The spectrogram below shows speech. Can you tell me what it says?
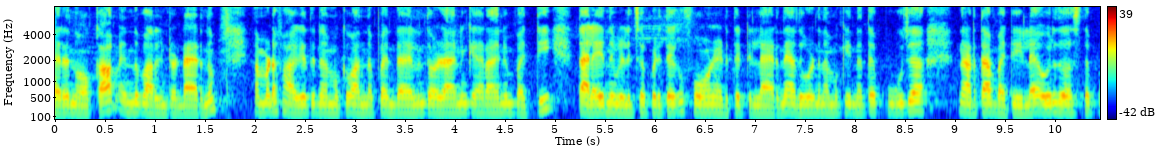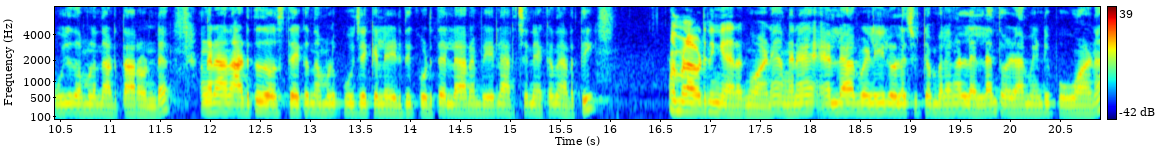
വരെ നോക്കാം എന്ന് പറഞ്ഞിട്ടുണ്ടായിരുന്നു. നമ്മുടെ ഭാഗ്യത്തിന് നമുക്ക് വന്നപ്പോൾ എന്തായാലും തൊഴാനും കയറാനും പറ്റി. തലേന്ന് വിളിച്ചപ്പോഴത്തേക്ക് ഫോൺ എടുത്തിട്ടില്ലായിരുന്നു. അതുകൊണ്ട് നമുക്ക് ഇന്നത്തെ പൂജ നടത്താൻ പറ്റിയില്ല. ഒരു ദിവസത്തെ പൂജ നമ്മൾ നടത്താറുണ്ട്. അങ്ങനെ അടുത്ത ദിവസത്തേക്ക് നമ്മൾ പൂജയ്ക്കെല്ലാം എഴുതി കൊടുത്ത് എല്ലാവരുടെയും പേരിൽ അർച്ചനയൊക്കെ നടത്തി നമ്മൾ അവിടെ നിന്ന് ഇറങ്ങുവാണ് അങ്ങനെ എല്ലാ വെളിയിലുള്ള ചുറ്റമ്പലങ്ങളിലെല്ലാം തൊഴാൻ വേണ്ടി പോവാണ്.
